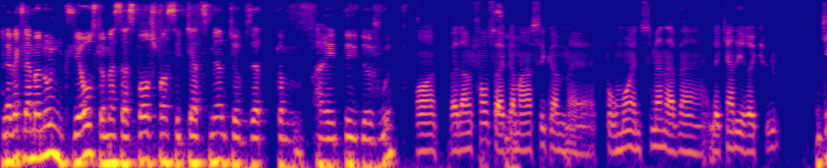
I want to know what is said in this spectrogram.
Puis avec la mononucléose, comment ça se passe? Je pense que c'est quatre semaines que vous êtes comme arrêté de jouer. Ouais. Ben, dans le fond, ça a commencé comme euh, pour moi une semaine avant le camp des recrues. OK?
